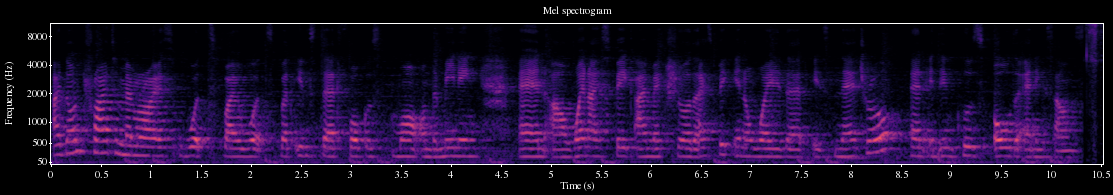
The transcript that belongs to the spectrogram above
I don't try to memorize words by words but instead focus more on the meaning. And uh, when I speak I make sure that I speak in a way that is natural and it includes all the ending sounds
